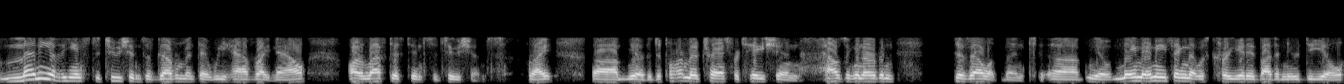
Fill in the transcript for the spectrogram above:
many of the institutions of government that we have right now are leftist institutions right? Um, you know, the Department of Transportation, Housing and Urban development, uh, you know, name anything that was created by the New Deal,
